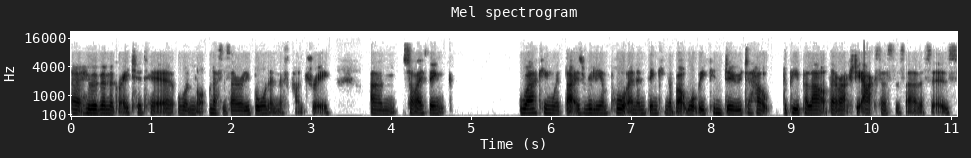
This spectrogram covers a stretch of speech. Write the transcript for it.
uh, who have immigrated here or not necessarily born in this country. Um, so I think working with that is really important and thinking about what we can do to help the people out there actually access the services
